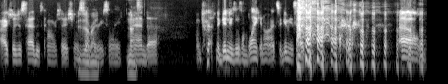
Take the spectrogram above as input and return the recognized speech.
I actually just had this conversation with Is someone right? recently, Nice. and uh, the good news is I'm blanking on it. So give me a second. um,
